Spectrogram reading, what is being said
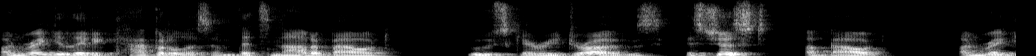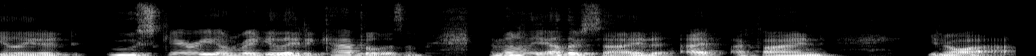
unregulated capitalism. That's not about ooh scary drugs. It's just about unregulated ooh scary unregulated capitalism. And then on the other side i, I find you know I,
